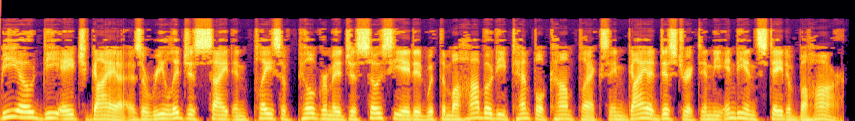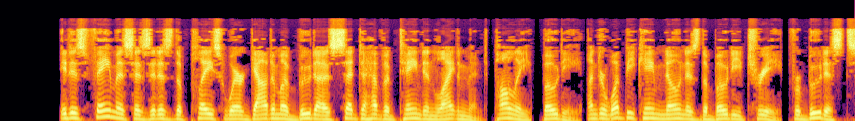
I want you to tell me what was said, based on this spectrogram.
Bodh Gaya is a religious site and place of pilgrimage associated with the Mahabodhi temple complex in Gaya district in the Indian state of Bihar. It is famous as it is the place where Gautama Buddha is said to have obtained enlightenment Pali, Bodhi under what became known as the Bodhi tree. For Buddhists,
